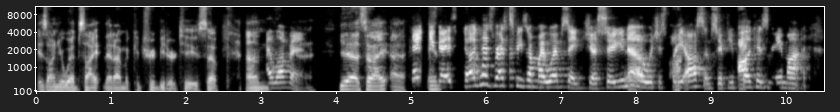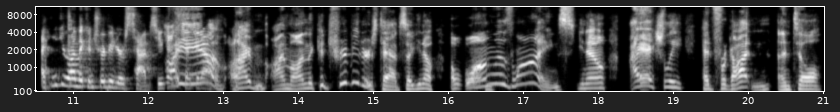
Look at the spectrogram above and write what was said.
is on your website that I'm a contributor to. So um, I love it. uh, yeah, so I uh, Thank you and- guys. Doug has recipes on my website, just so you know, which is pretty awesome. So if you plug his name on, I think you're on the contributors tab, so you I guys check it out. am. I'm I'm on the contributors tab. So, you know, along those lines, you know, I actually had forgotten until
